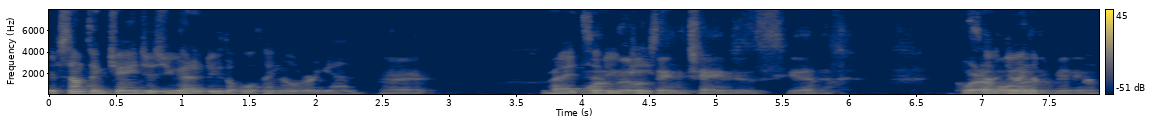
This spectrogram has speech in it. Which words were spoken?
if something changes you got to do the whole thing over again Right. right One do little pieces. thing changes, yeah. Record So a whole doing the video.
